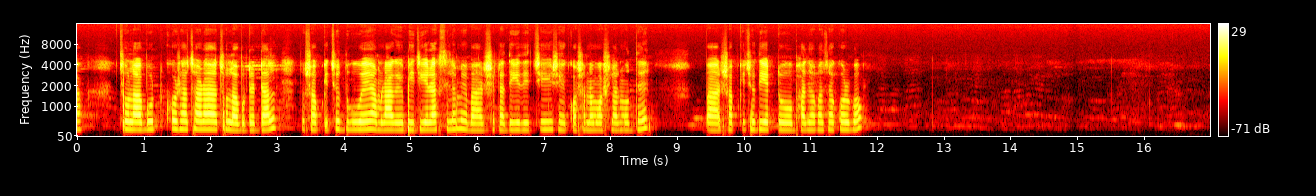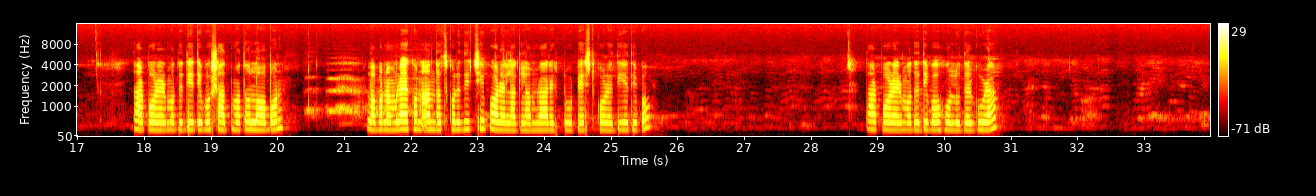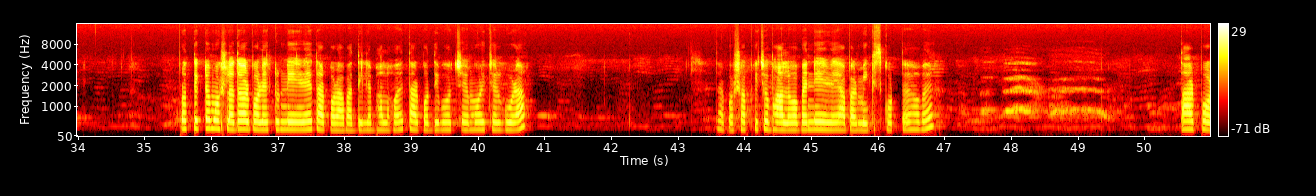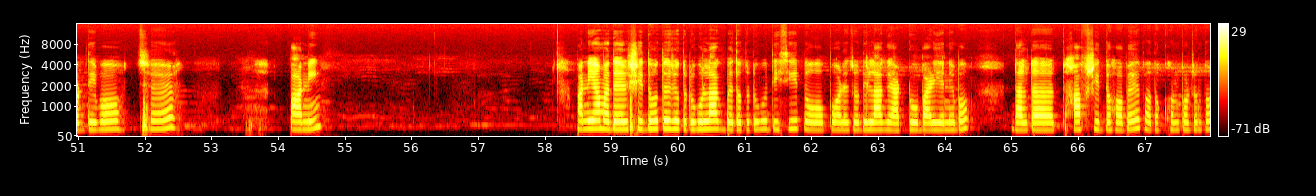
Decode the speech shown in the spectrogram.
ছোলা বুট। খোসা ছাড়া ছোলা বুটের ডাল। তো সব কিছু ধুয়ে আমরা আগে ভিজিয়ে রাখছিলাম, এবার সেটা দিয়ে দিচ্ছি সেই কষানো মশলার মধ্যে। বা সব কিছু দিয়ে একটু ভাজা ভাজা করব। তারপর এর মধ্যে দিয়ে দেবো স্বাদ মতো লবণ। লবণ আমরা এখন আন্দাজ করে দিচ্ছি, পরে লাগলে আমরা আর একটু টেস্ট করে দিয়ে দিব। তারপর এর মধ্যে দিব হলুদের গুঁড়া। প্রত্যেকটা মশলা দেওয়ার পরে একটু নেড়ে তারপর আবার দিলে ভালো হয়। তারপর দিব হচ্ছে মরিচের গুঁড়া। তারপর সব কিছু ভালোভাবে নেড়ে আবার মিক্স করতে হবে। তারপর দেব হচ্ছে পানি। পানি আমাদের সিদ্ধ হতে যতটুকু লাগবে ততটুকু দিছি, তো পরে যদি লাগে একটু বাড়িয়ে নেব। ডালটা হাফ সিদ্ধ হবে ততক্ষণ পর্যন্ত।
